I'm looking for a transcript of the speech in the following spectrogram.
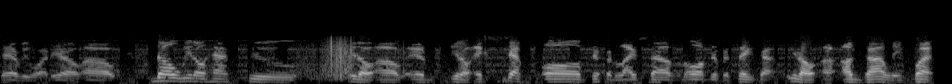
to everyone. You know, uh, no, we don't have to you know, um, and you know, accept all different lifestyles and all different things that you know are ungodly, but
